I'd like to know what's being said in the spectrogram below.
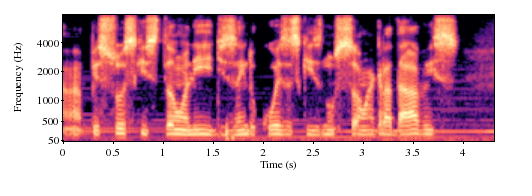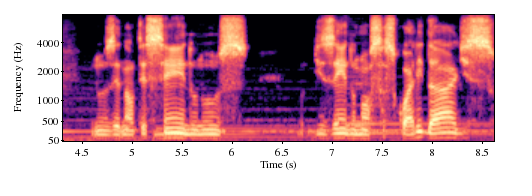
há pessoas que estão ali dizendo coisas que não são agradáveis, nos enaltecendo, nos dizendo nossas qualidades,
